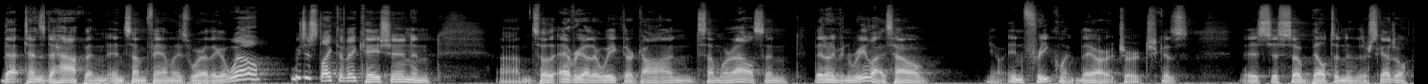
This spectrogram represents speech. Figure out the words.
that tends to happen in some families where they go, "Well, we just like to vacation," and um, so every other week they're gone somewhere else, and they don't even realize how you know infrequent they are at church because it's just so built into their schedule.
